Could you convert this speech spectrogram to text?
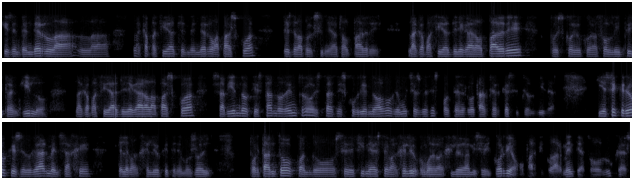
que es entender la, la capacidad de entender la Pascua desde la proximidad al Padre, la capacidad de llegar al Padre pues con el corazón limpio y tranquilo, la capacidad de llegar a la Pascua sabiendo que estando dentro estás descubriendo algo que muchas veces por tenerlo tan cerca se te olvida. Y ese creo que es el gran mensaje del Evangelio que tenemos hoy. Por tanto, cuando se define a este Evangelio como el Evangelio de la Misericordia, o particularmente a todo Lucas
